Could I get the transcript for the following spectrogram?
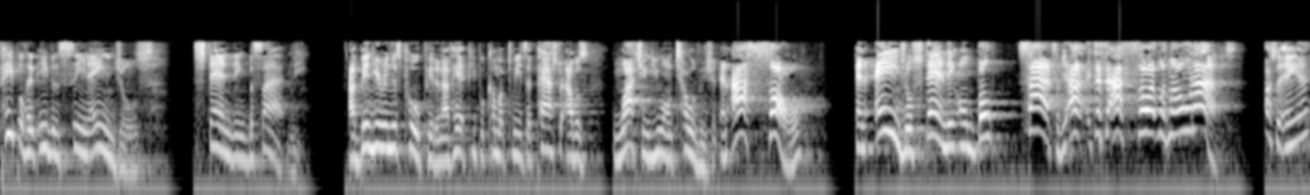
People have even seen angels standing beside me. I've been here in this pulpit and I've had people come up to me and say, Pastor, I was watching you on television and I saw an angel standing on both sides of you. I, said, I saw it with my own eyes. I said, and?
